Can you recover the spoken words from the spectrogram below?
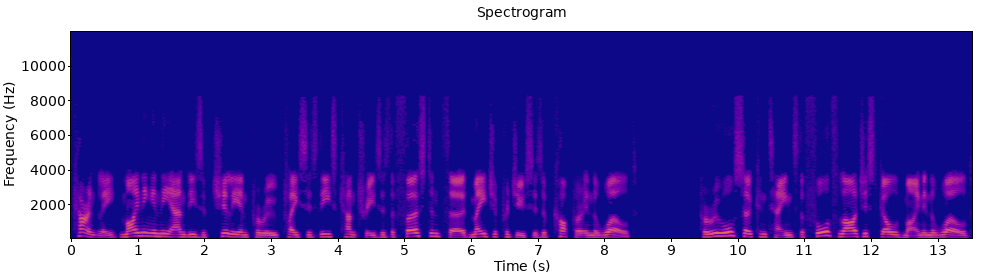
Currently, mining in the Andes of Chile and Peru places these countries as the first and third major producers of copper in the world. Peru also contains the fourth largest gold mine in the world,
